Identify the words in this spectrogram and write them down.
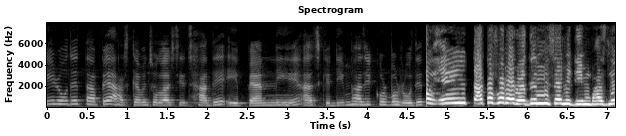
এই রোদের তাপে আজকে আমি চলে আসছি ছাদে, এই প্যান নিয়ে আজকে ডিম ভাজি করব রোদে। এই ফোড়া রোদের নিচে আমি ডিম ভাজলো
